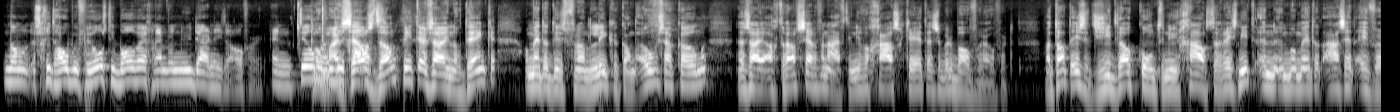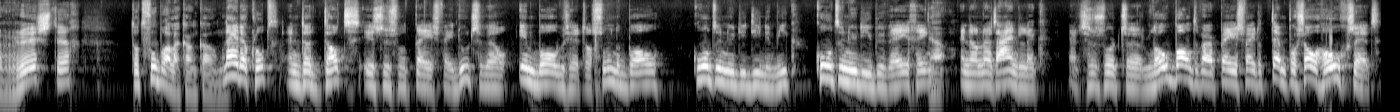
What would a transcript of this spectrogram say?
dan schiet Hobie Verhulst die bal weg en hebben we nu daar niet over. En Tilman maar zelfs gaat- dan, Pieter, zou je nog denken... op het moment dat dit van de linkerkant over zou komen... dan zou je achteraf zeggen van... nou, hij heeft in ieder geval chaos gecreëerd en ze hebben de bal veroverd. Want dat is het. Je ziet wel continu chaos. Er is niet een, een moment dat AZ even rustig tot voetballen kan komen. Nee, dat klopt. En dat, dat is dus wat PSV doet. Zowel in balbezit als zonder bal. Continu die dynamiek, continu die beweging. Ja. En dan uiteindelijk, ja, het is een soort eh, loopband waar PSV dat tempo zo hoog zet.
